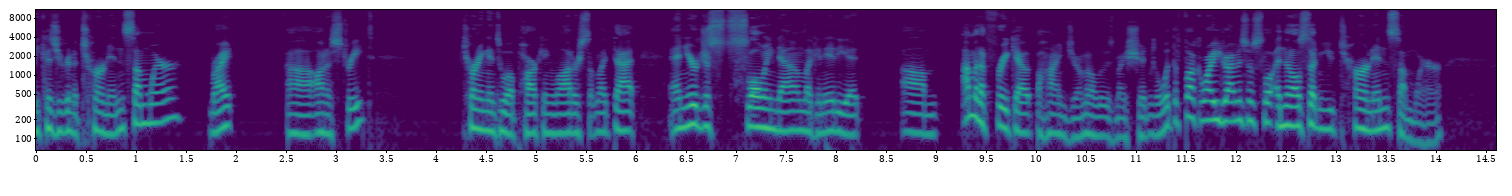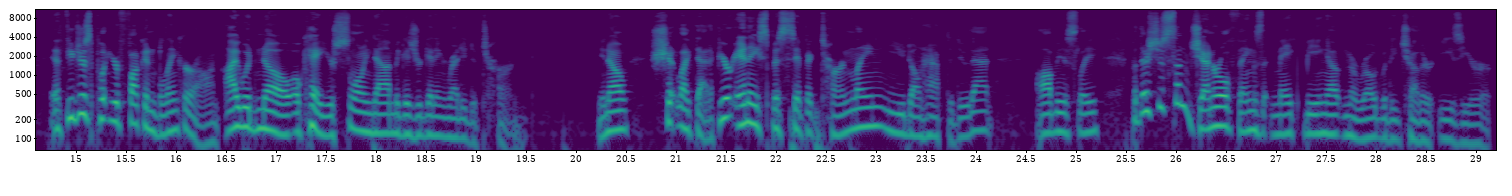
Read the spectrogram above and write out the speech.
because you're going to turn in somewhere, right? Uh, on a street, turning into a parking lot or something like that, and you're just slowing down like an idiot, um, I'm to freak out behind you. I'm to lose my shit and go, what the fuck? Why are you driving so slow? And then all of a sudden you turn in somewhere. If you just put your fucking blinker on, I would know, okay, you're slowing down because you're getting ready to turn. You know, shit like that. If you're in a specific turn lane, you don't have to do that, obviously. But there's just some general things that make being out in the road with each other easier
